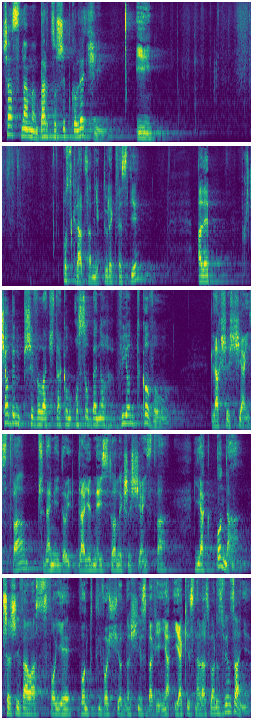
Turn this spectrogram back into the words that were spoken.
Czas nam bardzo szybko leci i poskracam niektóre kwestie, ale chciałbym przywołać taką osobę no, wyjątkową dla chrześcijaństwa, przynajmniej do, dla jednej strony chrześcijaństwa, jak ona przeżywała swoje wątpliwości odnośnie zbawienia i jakie znalazła rozwiązanie.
